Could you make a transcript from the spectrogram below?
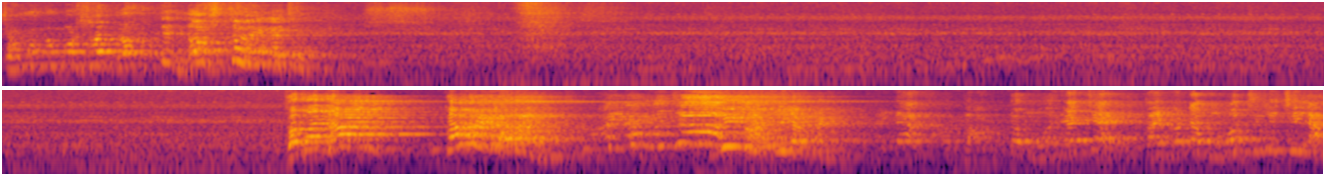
জামা কাপড় সব রক্তে নষ্ট হয়ে গেছে গোবর্ধন গোবর্ধন আইয়া কি হুজুর করছিল ওখানে? আইয়া দাঁত তো মরেছে তাই কটা মোচ লিছিলাম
